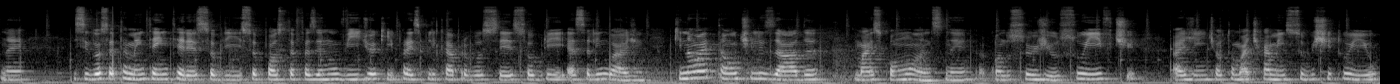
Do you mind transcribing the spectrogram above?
né? E se você também tem interesse sobre isso, eu posso estar fazendo um vídeo aqui para explicar para você sobre essa linguagem, que não é tão utilizada mais como antes, né? Quando surgiu o Swift, a gente automaticamente substituiu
